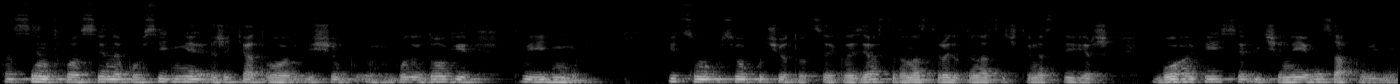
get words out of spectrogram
та син твого сина по всі дні життя Твого, і щоб були довгі твої дні. Підсумок усього почуто це Еклезіаста, 12 розділ, 13-14 вірш. Бога бійся і чини Його заповіді,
